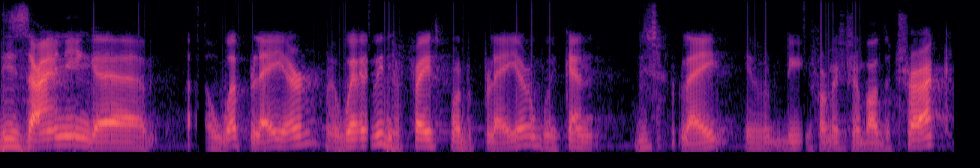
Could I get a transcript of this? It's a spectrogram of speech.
designing a, a, web player, a web interface for the player, we can display the information about the track.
